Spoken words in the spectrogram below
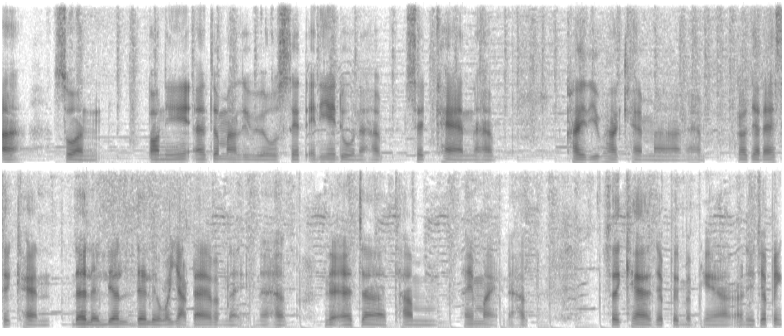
อะส่วนตอนนี้แอดจะมารีวิวเซตไอ้นี่ให้ดูนะครับเซตแคนนะครับ ใครที่พาแคนมานะครับ ก็จะได้เซตแคนได้เลยเลือกได้เลยว่าอยากได้แบบไหนนะครับเดี๋ยวแอดจะทำให้ใหม่นะครับ เซตแคนจะเป็นแบบนี้อันนี้จะเป็น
